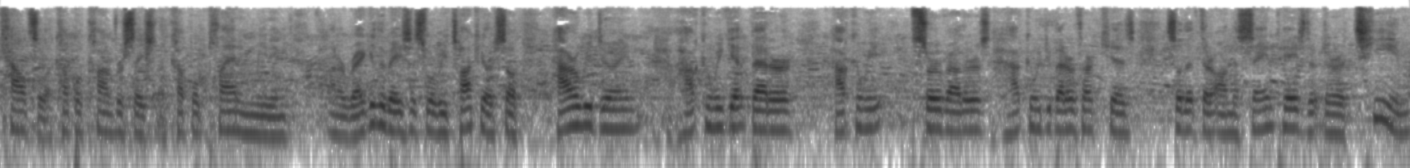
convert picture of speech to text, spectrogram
counsel, a couple conversation, a couple planning meeting on a regular basis where we talk together. So how are we doing? How can we get better? How can we serve others? How can we do better with our kids so that they're on the same page, that they're a team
